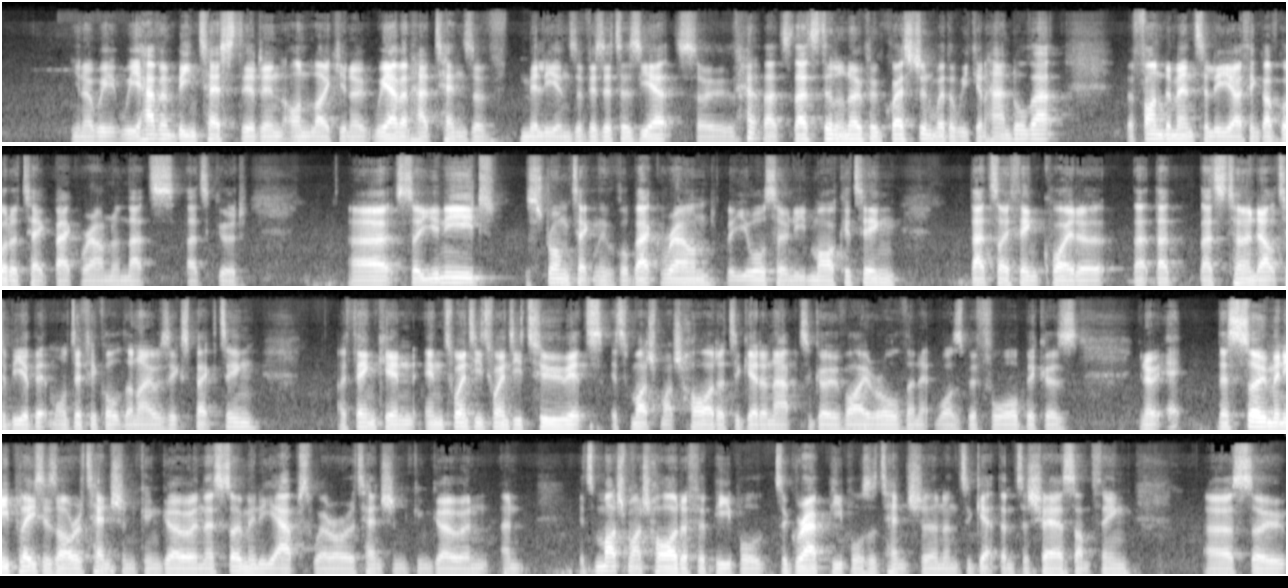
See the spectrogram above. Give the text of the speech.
you know, we, we haven't been tested in on like, you know, we haven't had tens of millions of visitors yet. So that's that's still an open question whether we can handle that. But fundamentally, I think I've got a tech background and that's that's good. Uh, so you need a strong technical background, but you also need marketing. That's I think quite a that that that's turned out to be a bit more difficult than I was expecting. I think in in 2022 it's it's much much harder to get an app to go viral than it was before because you know it, eh, there's so many places our attention can go and there's so many apps where our attention can go and and it's much much harder for people to grab people's attention and to get them to share something so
